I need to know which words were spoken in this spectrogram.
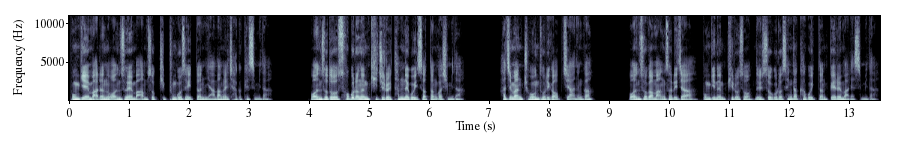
봉기의 말은 원소의 마음속 깊은 곳에 있던 야망을 자극했습니다. 원소도 속으로는 기주를 탐내고 있었던 것입니다. 하지만 좋은 도리가 없지 않은가? 원소가 망설이자 봉기는 비로소 늘 속으로 생각하고 있던 꾀를 말했습니다.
